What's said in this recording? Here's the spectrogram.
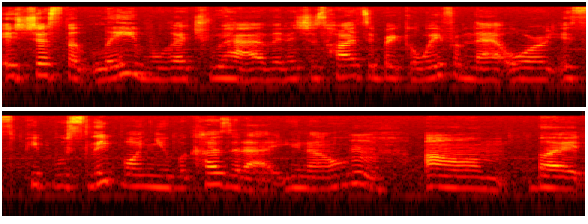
it's just a label that you have and it's just hard to break away from that or it's people sleep on you because of that you know Hmm. um but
